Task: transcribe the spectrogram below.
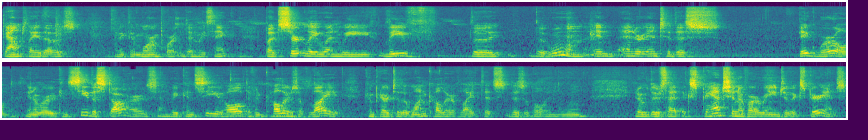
downplay those. I think they're more important than we think. But certainly when we leave the, the womb and enter into this big world, you know, where we can see the stars and we can see all different colors of light compared to the one color of light that's visible in the womb. You know, there's that expansion of our range of experience.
